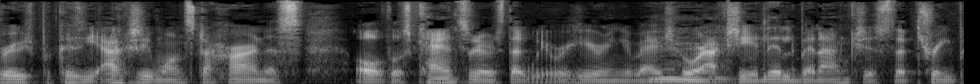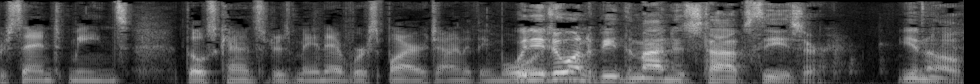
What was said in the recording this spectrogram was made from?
route because he actually wants to harness all those councillors that we were hearing about who are hmm. actually a little bit anxious that 3% means those councillors may never aspire to anything more. well, you don't want to be the man who stabs Caesar. You know,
